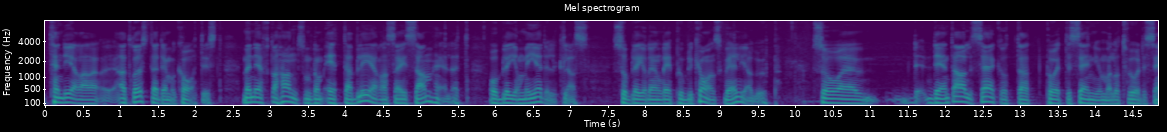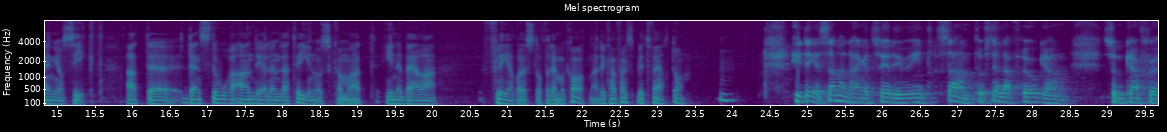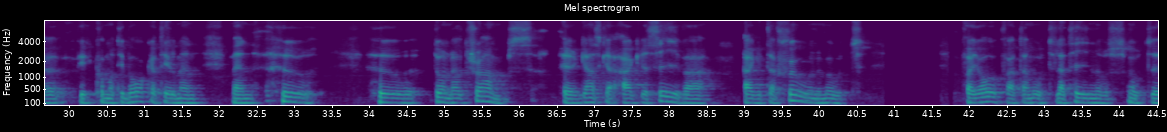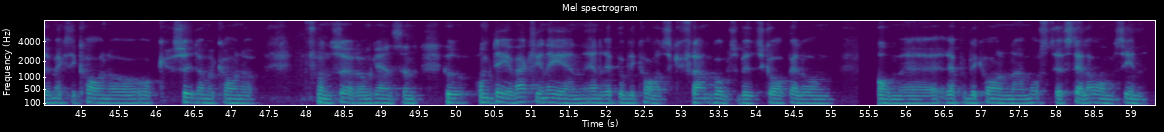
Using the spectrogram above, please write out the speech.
tenderar att rösta demokratiskt. Men efterhand som de etablerar sig i samhället och blir medelklass så blir det en republikansk väljargrupp. Så eh, det är inte alls säkert att på ett decennium eller två decenniers sikt att eh, den stora andelen latinos kommer att innebära fler röster för Demokraterna. Det kan faktiskt bli tvärtom. Mm. I det sammanhanget så är det ju intressant att ställa frågan som kanske vi kommer tillbaka till men, men hur, hur Donald Trumps Eh, ganska aggressiva agitation mot vad jag uppfattar mot latinos, mot eh, mexikaner och sydamerikaner från söder om gränsen. Hur, om det verkligen är en, en republikansk framgångsbudskap eller om, om eh, republikanerna måste ställa om sin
